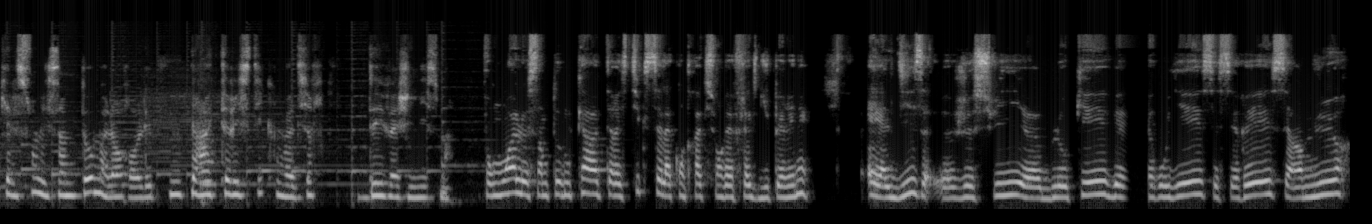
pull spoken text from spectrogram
Quels sont les symptômes alors les plus caractéristiques, on va dire, des vaginismes? Pour moi, le symptôme caractéristique, c'est la contraction réflexe du périnée. Et elles disent, euh, je suis euh, bloquée, verrouillée, c'est serré, c'est un mur,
